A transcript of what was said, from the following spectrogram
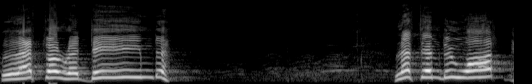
Let the redeemed, let them do what?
